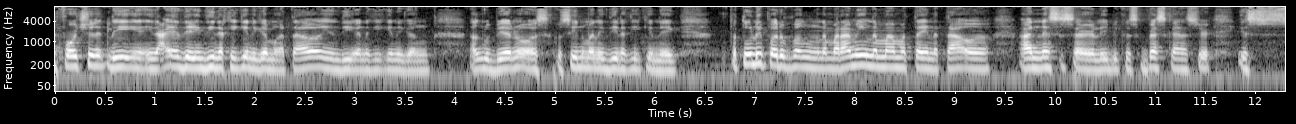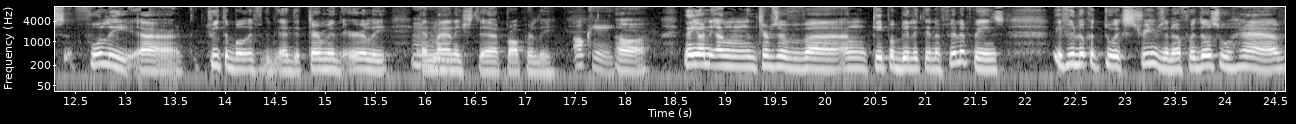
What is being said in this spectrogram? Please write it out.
unfortunately, either hindi nakikinig ang mga tao, hindi nakikinig ang, ang gobyerno, o kung sino man hindi nakikinig, patuloy pa rin bang na maraming namamatay na tao unnecessarily because breast cancer is fully uh, treatable if uh, determined early and managed uh, properly. Okay. Oo. Ngayon, ang, in terms of uh, ang capability ng Philippines, if you look at two extremes, you know, for those who have,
